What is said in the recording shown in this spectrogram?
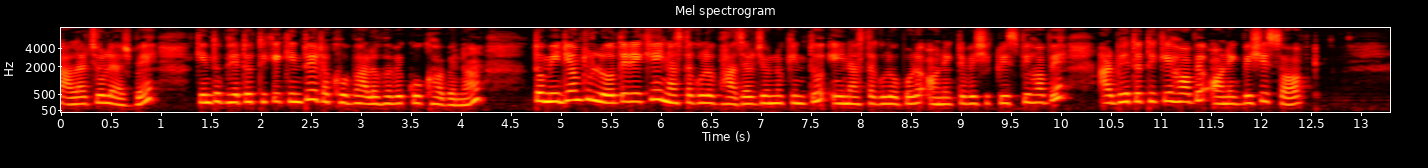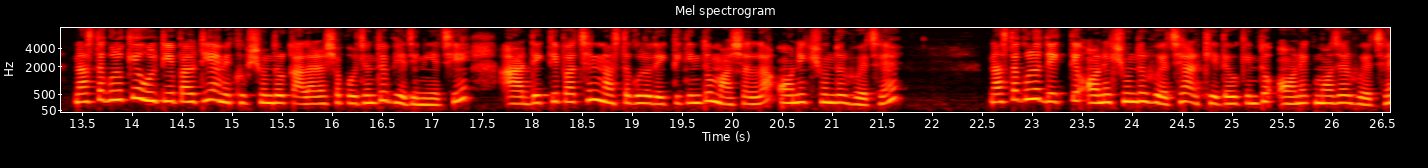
কালার চলে আসবে, কিন্তু ভেতর থেকে কিন্তু এটা খুব ভালোভাবে কুক হবে না। তো মিডিয়াম টু লোতে রেখে এই নাস্তাগুলো ভাজার জন্য কিন্তু এই নাস্তাগুলো উপরে অনেকটা বেশি ক্রিস্পি হবে, আর ভেতর থেকে হবে অনেক বেশি সফট। নাস্তাগুলোকে উল্টিয়ে পাল্টিয়ে আমি খুব সুন্দর কালার আসা পর্যন্ত ভেজে নিয়েছি। আর দেখতে পাচ্ছেন, নাস্তাগুলো দেখতে কিন্তু মাসাল্লাহ অনেক সুন্দর হয়েছে। নাস্তাগুলো দেখতে অনেক সুন্দর হয়েছে আর খেতেও কিন্তু অনেক মজার হয়েছে।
